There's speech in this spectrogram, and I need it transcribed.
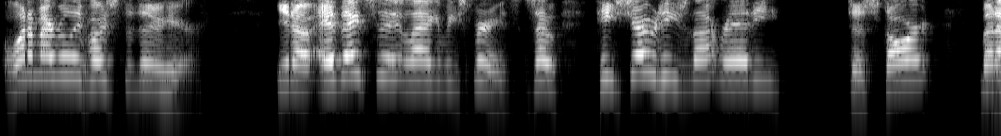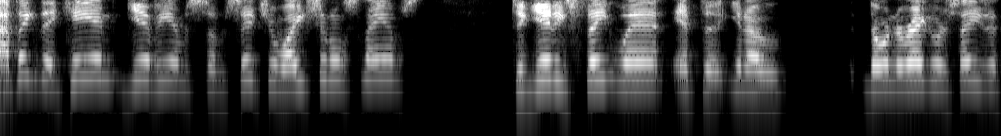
what am I really supposed to do here? You know, and that's the lack of experience. So he showed he's not ready to start, but I think they can give him some situational snaps to get his feet wet at the, you know, during the regular season.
